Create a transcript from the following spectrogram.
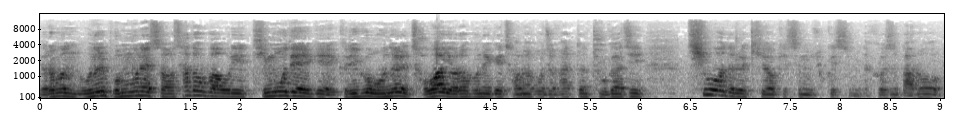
여러분 오늘 본문에서 사도 바울이 디모데에게 그리고 오늘 저와 여러분에게 전하고자 했던 두 가지 키워드를 기억했으면 좋겠습니다. 그것은 바로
